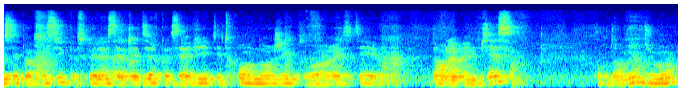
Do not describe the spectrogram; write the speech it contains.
c'est pas possible parce que là, ça veut dire que sa vie était trop en danger pour rester dans la même pièce, pour dormir du moins.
